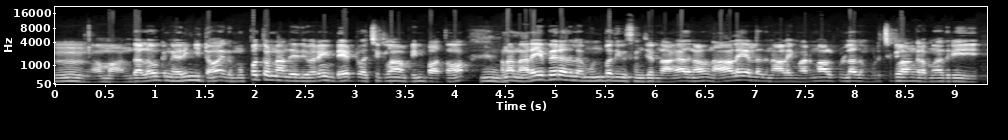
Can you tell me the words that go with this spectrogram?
ம், ஆமா. அந்த அளவுக்கு நெருங்கிட்டோம். இது முப்பத்தொன்னாம் தேதி வரையும் டேட் வச்சுக்கலாம் அப்படின்னு பார்த்தோம். ம். ஆனா நிறைய பேர் அதுல முன்பதிவு செஞ்சிருந்தாங்க. அதனால நாளை அல்லது நாளை மறுநாளுக்குள்ள அதை முடிச்சுக்கலாங்கிற மாதிரி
